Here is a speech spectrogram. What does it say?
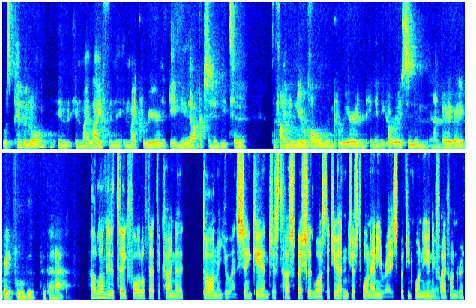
was pivotal in, in my life and in my career. And it gave me the opportunity to, to find a new home and career in, in IndyCar racing. And, and I'm very, very grateful that, that that happened. How long did it take for all of that to kind of dawn on you and sink in just how special it was that you hadn't just won any race, but you'd won the Indy 500?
